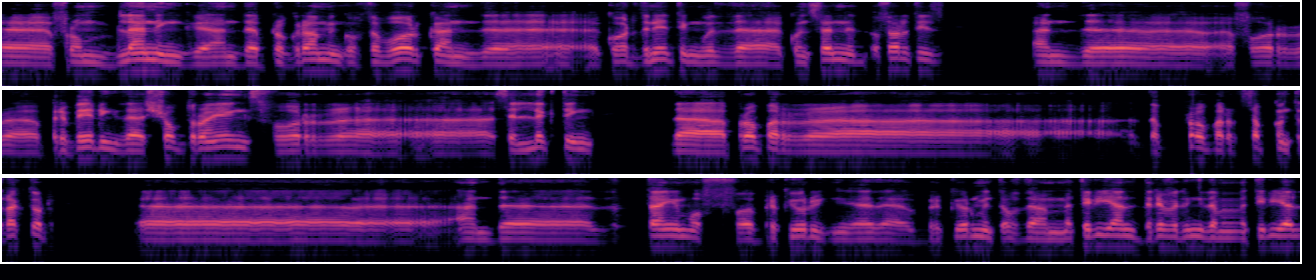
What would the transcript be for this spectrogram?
uh, from planning and the programming of the work and uh, coordinating with the concerned authorities and uh, for uh, preparing the shop drawings for uh, selecting the proper uh, the proper subcontractor uh, and the time of procuring the procurement of the material, delivering the material,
